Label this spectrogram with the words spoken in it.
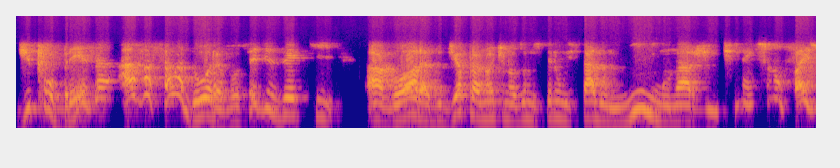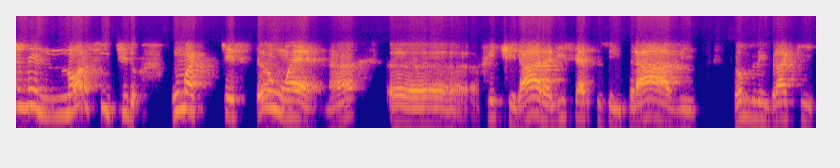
de pobreza avassaladora. Você dizer que agora, do dia para a noite, nós vamos ter um estado mínimo na Argentina, isso não faz o menor sentido. Uma questão é, né, uh, retirar ali certos entraves. Vamos lembrar que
